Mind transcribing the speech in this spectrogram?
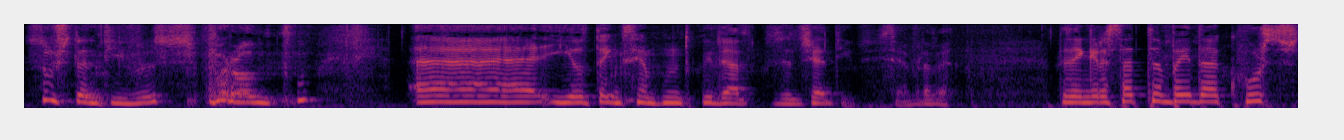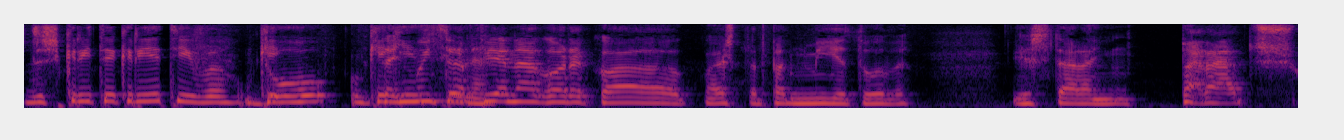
substantivas. Pronto. E eu tenho sempre muito cuidado com os adjetivos. Isso é verdade. Mas é engraçado também dar cursos de escrita criativa. O que, Dou, o que é tenho que muita pena agora com, a- com esta pandemia toda, estarem parados.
